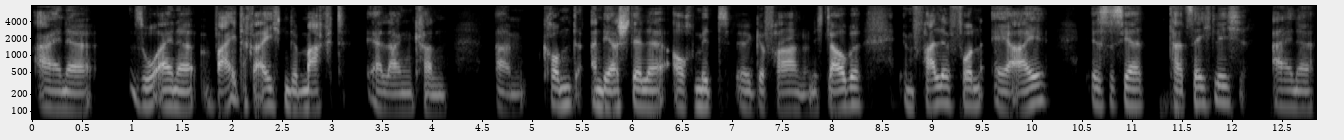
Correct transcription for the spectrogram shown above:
eine so eine weitreichende Macht erlangen kann, ähm, kommt an der Stelle auch mit äh, Gefahren. Und ich glaube, im Falle von AI ist es ja tatsächlich eine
